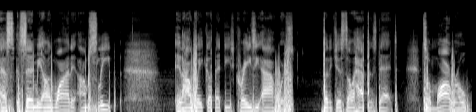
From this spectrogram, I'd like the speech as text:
as instead of me unwinding, I'm sleep, and I wake up at these crazy hours. But it just so happens that tomorrow,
